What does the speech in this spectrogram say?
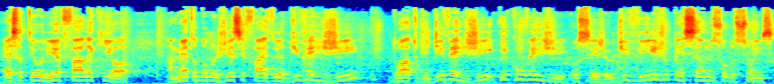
Essa teoria fala que ó, a metodologia se faz do divergir, do ato de divergir e convergir. Ou seja, eu divirjo pensando em soluções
